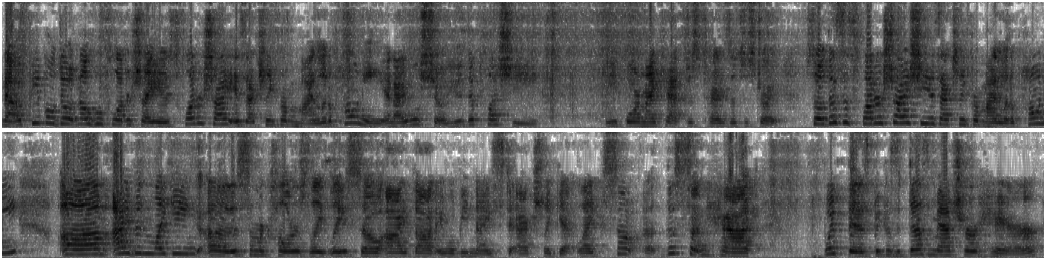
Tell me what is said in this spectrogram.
Now, if people don't know who Fluttershy is, Fluttershy is actually from My Little Pony, and I will show you the plushie before my cat just tries to destroy it. So this is Fluttershy. She is actually from My Little Pony. Um, I've been liking uh, the summer colors lately, so I thought it would be nice to actually get like some uh, the sun hat with this because it does match her hair.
